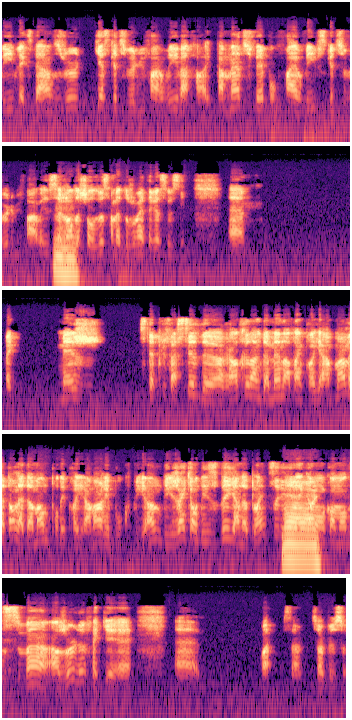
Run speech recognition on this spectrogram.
vivre l'expérience du jeu, qu'est-ce que tu veux lui faire vivre à travers, comment tu fais pour faire vivre ce que tu veux lui faire vivre. Ce Mhm. genre de choses-là, ça m'a toujours intéressé aussi. Euh, fait mais je- c'était plus facile de rentrer dans le domaine en tant que programmeur. Mettons, la demande pour des programmeurs est beaucoup plus grande. Des gens qui ont des idées, il y en a plein, tu sais, Ouais, comme, ouais. On, comme on dit souvent en jeu, là. Fait que, euh, ouais, c'est un, peu ça.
